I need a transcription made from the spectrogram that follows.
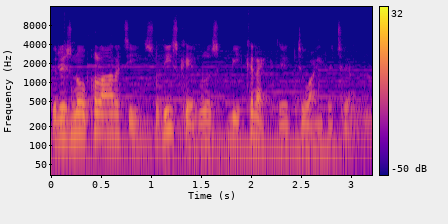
There is no polarity, so these cables can be connected to either terminal.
